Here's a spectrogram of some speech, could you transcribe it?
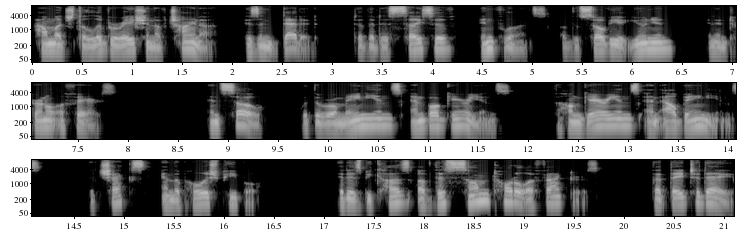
how much the liberation of China is indebted to the decisive influence of the Soviet Union in internal affairs. And so, with the Romanians and Bulgarians, the Hungarians and Albanians, the Czechs and the Polish people. It is because of this sum total of factors that they today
